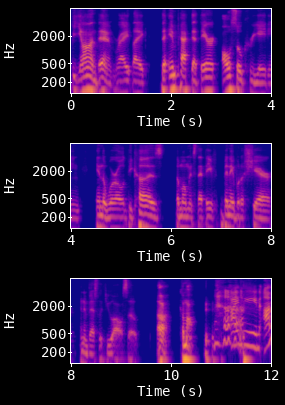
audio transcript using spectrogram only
beyond them, right? Like the impact that they're also creating in the world because the moments that they've been able to share and invest with you also. Oh, come on. I mean, I'm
